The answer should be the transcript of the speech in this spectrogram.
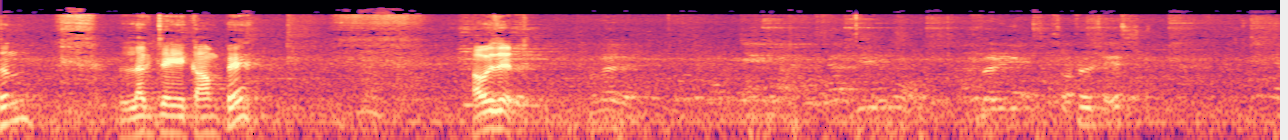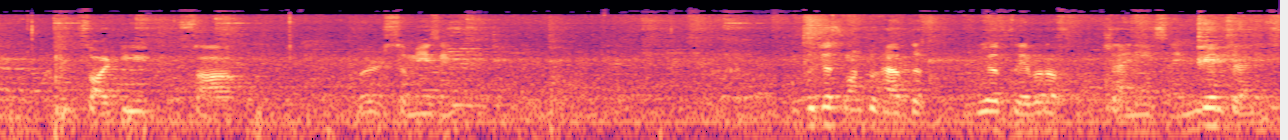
Wonton लग जाइए काम पे how is it salty, sour, but it's amazing. If you just want to have the real flavor of Chinese, Indian Chinese,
